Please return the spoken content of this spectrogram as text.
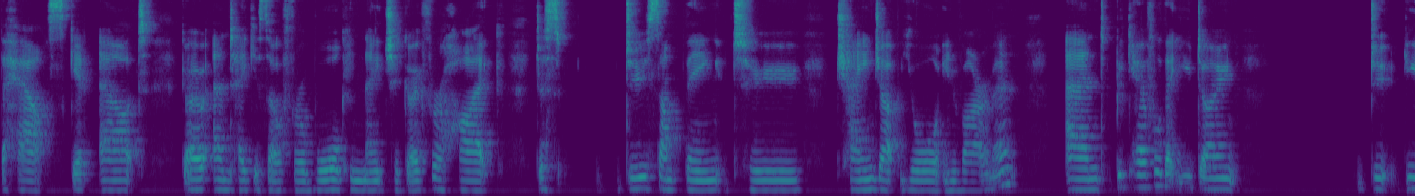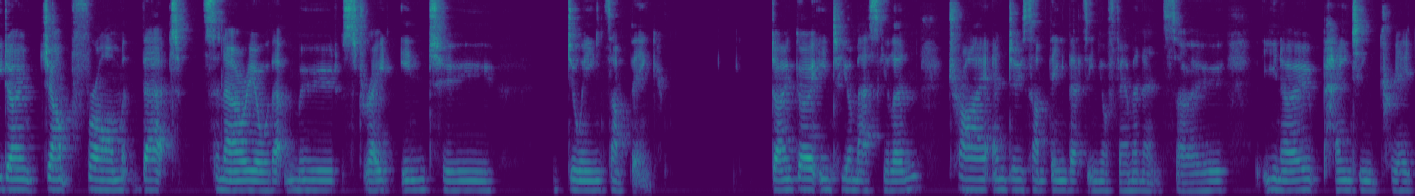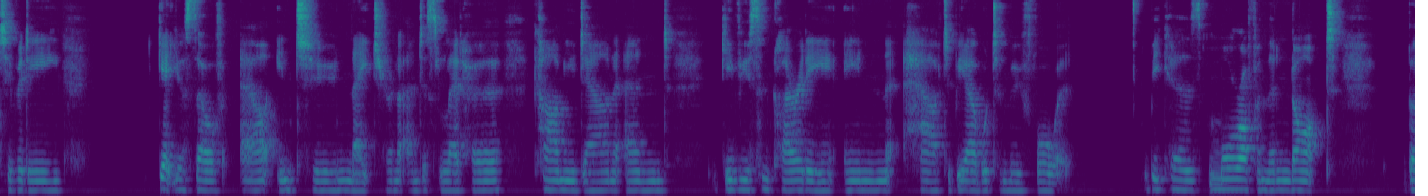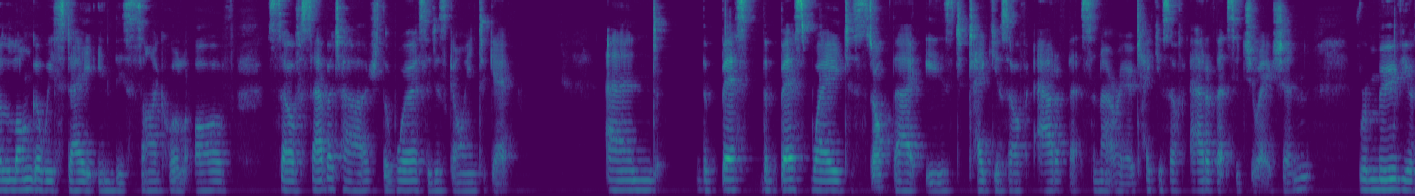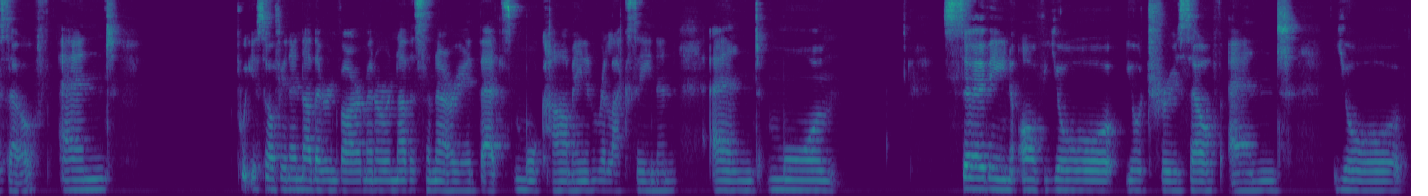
the house, get out, go and take yourself for a walk in nature, go for a hike, just do something to change up your environment and be careful that you don't do you don't jump from that scenario or that mood straight into doing something. Don't go into your masculine. Try and do something that's in your feminine. So you know painting creativity get yourself out into nature and, and just let her calm you down and give you some clarity in how to be able to move forward. Because more often than not, the longer we stay in this cycle of self sabotage, the worse it is going to get. And the best the best way to stop that is to take yourself out of that scenario, take yourself out of that situation, remove yourself and put yourself in another environment or another scenario that's more calming and relaxing and and more serving of your your true self and your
